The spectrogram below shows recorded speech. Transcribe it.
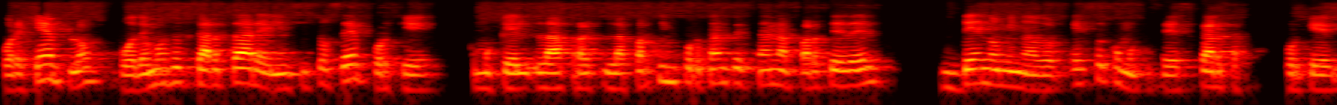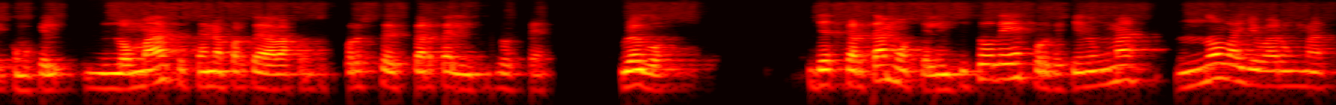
Por ejemplo, podemos descartar el inciso C porque como que la, la parte importante está en la parte del denominador. Esto como que se descarta porque como que lo más está en la parte de abajo. Entonces, por eso se descarta el inciso C. Luego, Descartamos el inciso D porque tiene un más. No va a llevar un más.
